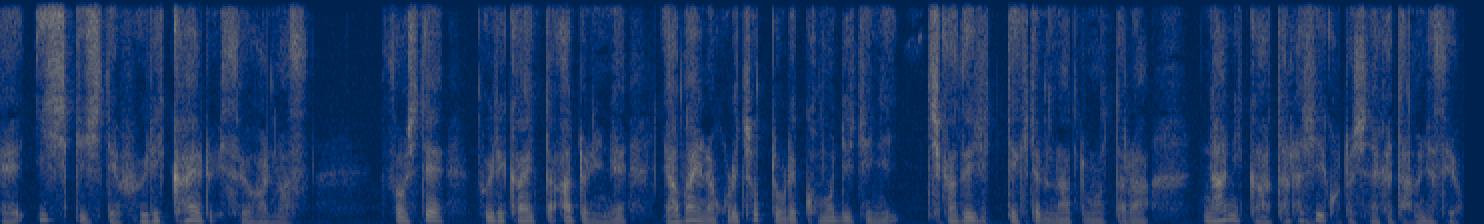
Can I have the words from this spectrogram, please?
えー、意識して振り返る必要があります。そして振り返った後にねやばいなこれちょっと俺コモディティに近づいてきてるなと思ったら何か新しいことしなきゃダメですよ。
